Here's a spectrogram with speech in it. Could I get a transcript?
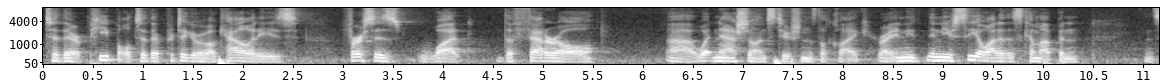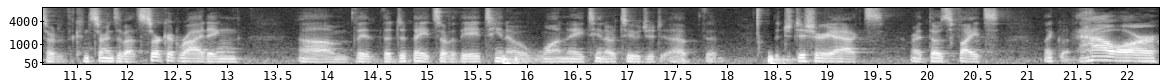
to their people, to their particular localities, versus what the federal, uh, what national institutions look like, right? And you, and you see a lot of this come up in, in sort of the concerns about circuit riding, um, the, the debates over the 1801, 1802, uh, the, the Judiciary Acts, right? Those fights, like how are,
